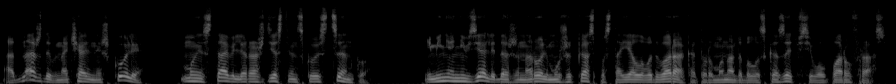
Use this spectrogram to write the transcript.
Однажды в начальной школе мы ставили рождественскую сценку — и меня не взяли даже на роль мужика с постоялого двора, которому надо было сказать всего пару фраз.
